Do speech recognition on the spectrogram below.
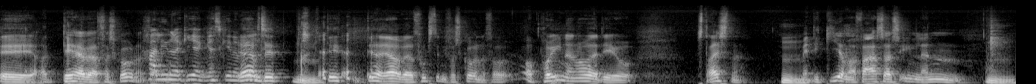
Ja. Øh, og det har jeg været forskånet for. har lige en regering, jeg skal ind Ja, det, det, det har jeg jo været fuldstændig forskånet for. Og på en eller anden måde er det jo stressende, mm. men det giver mig faktisk også en eller anden mm.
